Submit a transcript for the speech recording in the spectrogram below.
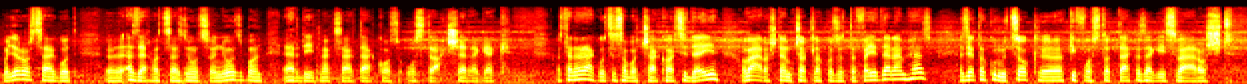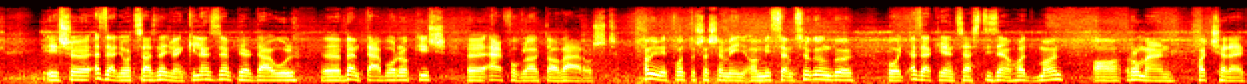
Magyarországot, ö, 1688-ban Erdélyt megszállták az osztrák seregek. Aztán a Rákóczi szabadságharc idején a város nem csatlakozott a fejedelemhez, ezért a kurucok kifosztották az egész várost. És ö, 1849-ben például ö, Bem tábornok is elfoglalta a várost. Ami még fontos esemény a mi szemszögünkből, hogy 1916-ban a román hadsereg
